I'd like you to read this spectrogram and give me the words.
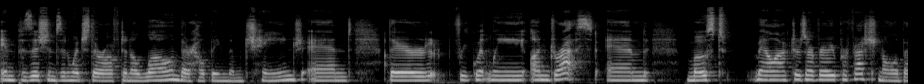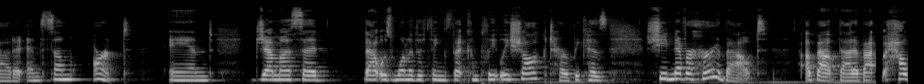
in positions in which they're often alone, they're helping them change, and they're frequently undressed. And most male actors are very professional about it, and some aren't. And Jemma said that was one of the things that completely shocked her because she'd never heard about about that about how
